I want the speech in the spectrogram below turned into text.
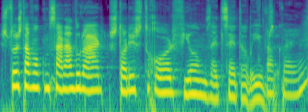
as pessoas estavam a começar a adorar histórias de terror, filmes, etc., livros. Ok.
